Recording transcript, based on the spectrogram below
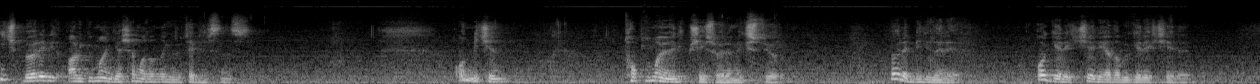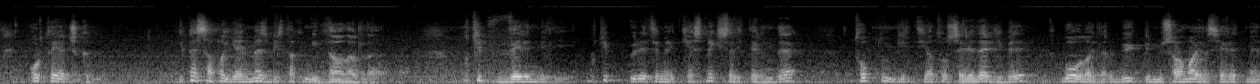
hiç böyle bir argüman yaşamadan da yürütebilirsiniz. Onun için topluma yönelik bir şey söylemek istiyorum. Böyle birileri o gerekçeyle ya da bu gerekçeyle ortaya çıkıp ipe sapa gelmez bir takım iddialarla bu tip verimliliği, bu tip üretimi kesmek istediklerinde toplum bir tiyatro seyreder gibi bu olayları büyük bir müsamahayla seyretme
